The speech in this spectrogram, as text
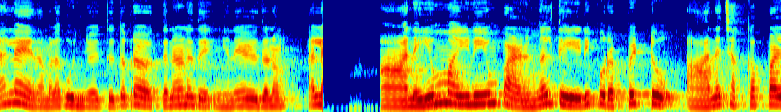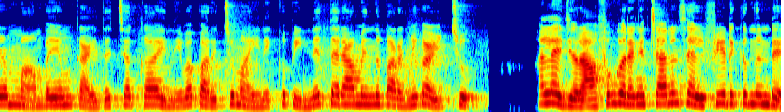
അല്ലേ? നമ്മളെ കുഞ്ഞെഴുത്തത്തെ പ്രവർത്തനമാണിത് ഇങ്ങനെ എഴുതണം. അല്ലേ? ആനയും മൈനയും പഴങ്ങൾ തേടി പുറപ്പെട്ടു. ആന ചക്കപ്പഴം മാമ്പഴം കഴുതച്ചക്ക എന്നിവ പറിച്ചു മൈനയ്ക്ക് പിന്നെ തരാമെന്ന് പറഞ്ഞു കഴിച്ചു. അല്ലേ? ജിറാഫും കുരങ്ങച്ചാരും സെൽഫി എടുക്കുന്നുണ്ട്.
